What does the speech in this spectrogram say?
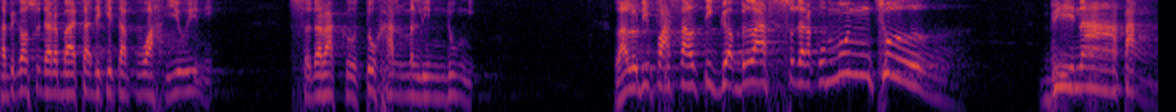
Tapi kalau saudara baca di kitab Wahyu ini, saudaraku Tuhan melindungi. Lalu di pasal 13 saudaraku muncul binatang.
